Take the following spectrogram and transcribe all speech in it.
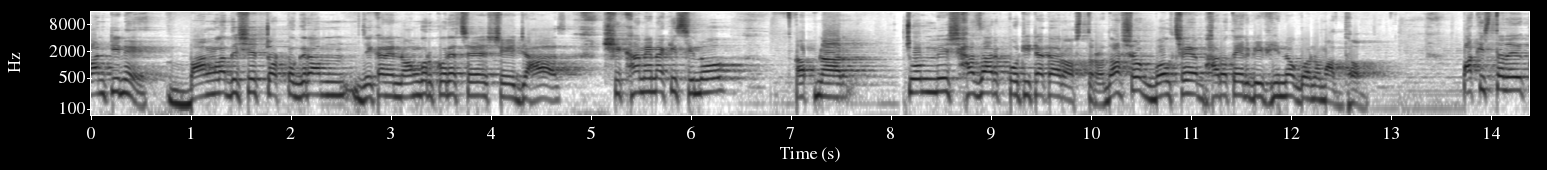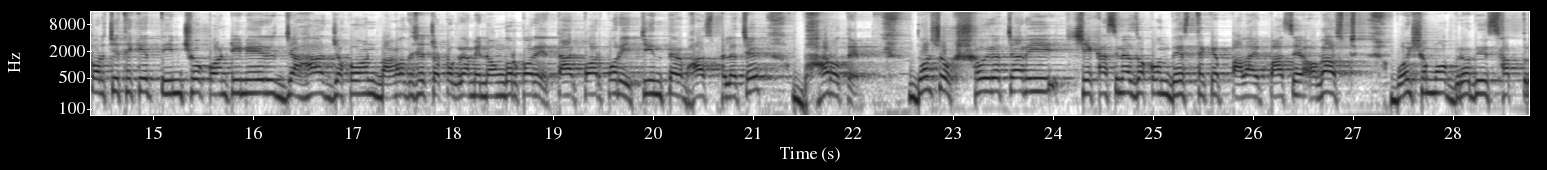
কন্টিনে বাংলাদেশের চট্টগ্রাম, যেখানে নঙ্গর করেছে সেই জাহাজ, সেখানে নাকি ছিল আপনার চল্লিশ হাজার কোটি টাকার অস্ত্র। দর্শক, বলছে ভারতের বিভিন্ন গণমাধ্যম। পাকিস্তানের করচে থেকে তিনশো কন্টিনের জাহাজ যখন বাংলাদেশের চট্টগ্রামে নঙ্গর করে তারপর পরই চিন্তার ভাস ফেলেছে ভারতে। দর্শক, স্বৈরাচারী শেখ হাসিনা যখন দেশ থেকে পালায় পাঁচে অগাস্ট বৈষম্য বিরোধী ছাত্র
